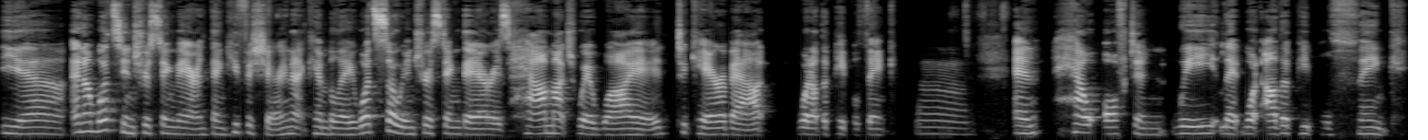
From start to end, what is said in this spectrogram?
Yeah. And um, what's interesting there, and thank you for sharing that, Kimberly. What's so interesting there is how much we're wired to care about what other people think. Mm. And how often we let what other people think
